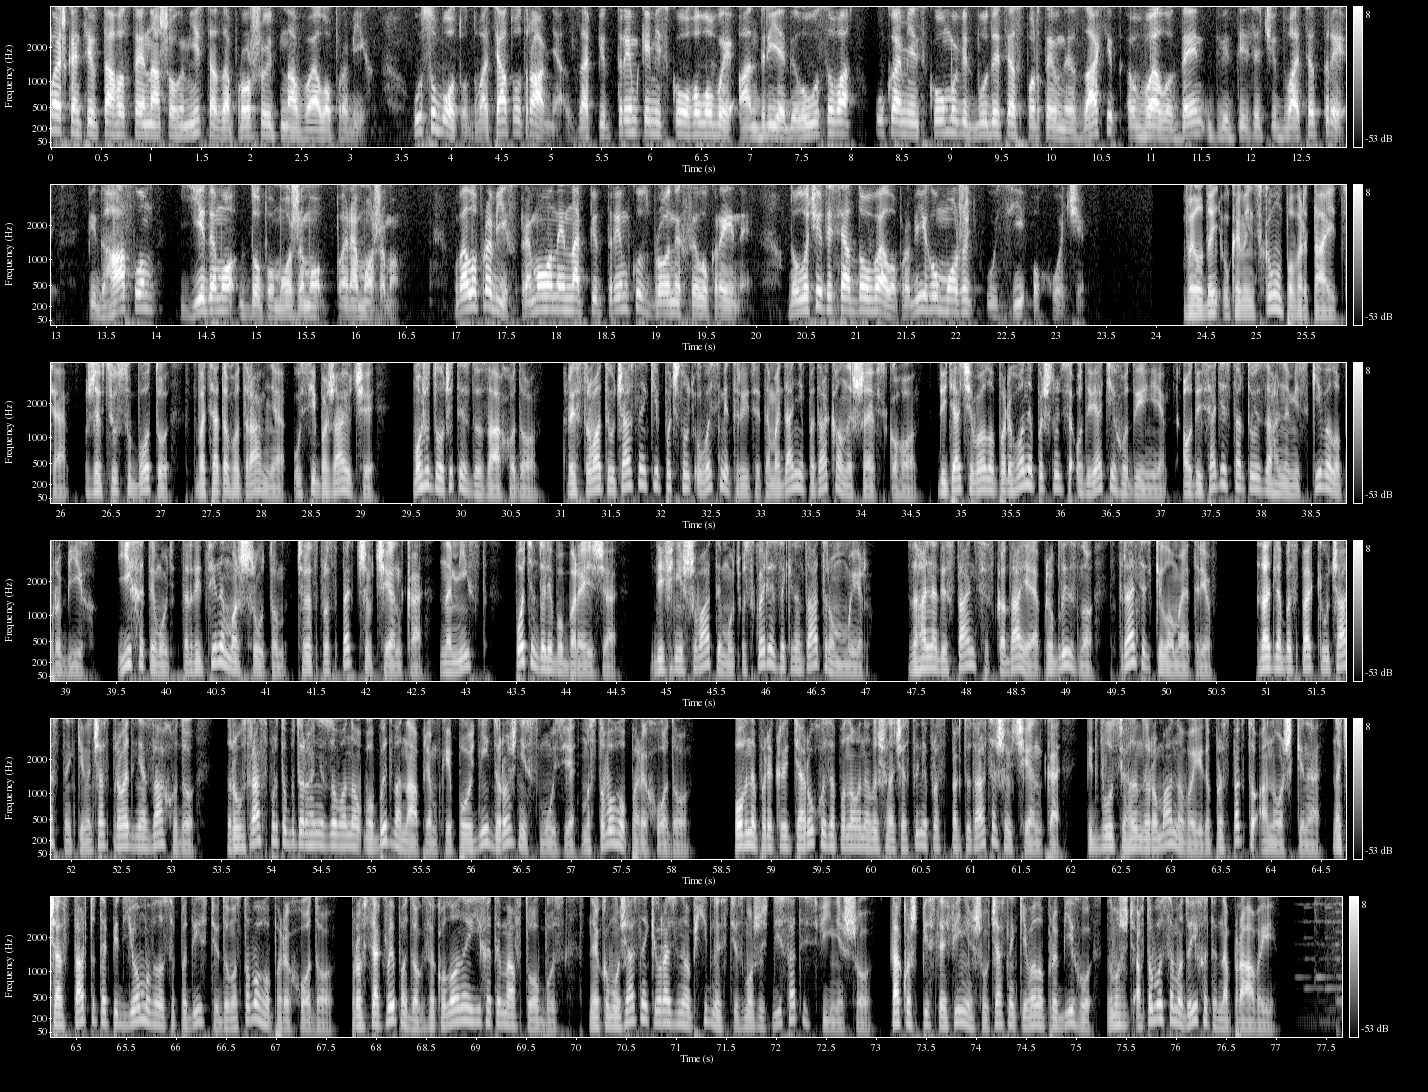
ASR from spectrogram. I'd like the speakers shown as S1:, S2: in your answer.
S1: Мешканців та гостей нашого міста запрошують на велопробіг. У суботу, 20 травня, за підтримки міського голови Андрія Білоусова у Кам'янському відбудеться спортивний захід Велодень 2023 під гаслом Їдемо, допоможемо, переможемо. Велопробіг спрямований на підтримку Збройних сил України. Долучитися до велопробігу можуть усі охочі.
S2: Велодень у Кам'янському повертається. Вже в цю суботу, 20 травня, усі бажаючі можуть долучитись до заходу. Реєструвати учасників почнуть о 8.30 на майдані Петра Калнишевського. Дитячі велоперегони почнуться о 9 годині, а о 10 стартує загальноміський велопробіг. Їхатимуть традиційним маршрутом через проспект Шевченка на міст, потім до Лівобережжя, де фінішуватимуть у сквері за кінотеатром Мир. Загальна дистанція складає приблизно 13 кілометрів. Задля безпеки учасників на час проведення заходу рух транспорту буде організовано в обидва напрямки по одній дорожній смузі мостового переходу. Повне перекриття руху заплановане лише на частині проспекту Тараса Шевченка від вулиці Галини Романової до проспекту Аношкіна на час старту та підйому велосипедистів до мостового переходу. Про всяк випадок за колоною їхатиме автобус, на якому учасники у разі необхідності зможуть дістатись фінішу. Також після фінішу учасники велопробігу зможуть автобусами доїхати на правий.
